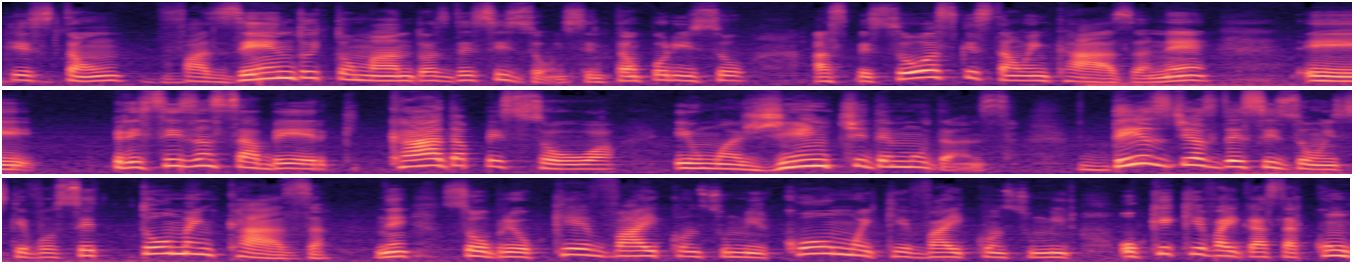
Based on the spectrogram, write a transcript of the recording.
que estão fazendo e tomando as decisões. Então, por isso, as pessoas que estão em casa, né, eh, precisam saber que cada pessoa é um agente de mudança. Desde as decisões que você toma em casa, né, sobre o que vai consumir, como é que vai consumir, o que que vai gastar, com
